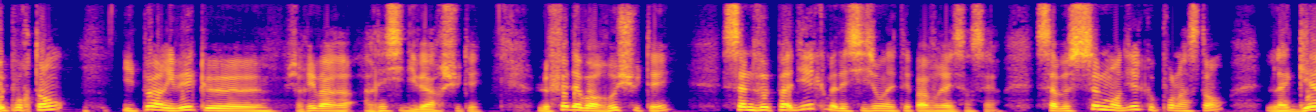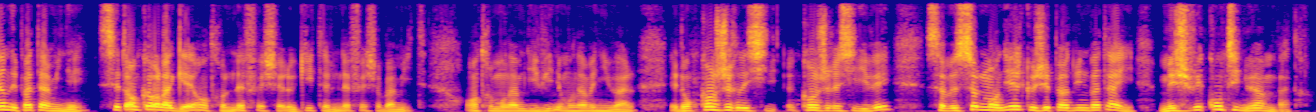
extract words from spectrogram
Et pourtant, il peut arriver que j'arrive à, récidiver, à rechuter. Le fait d'avoir rechuté, ça ne veut pas dire que ma décision n'était pas vraie et sincère. Ça veut seulement dire que pour l'instant, la guerre n'est pas terminée. C'est encore la guerre entre le Nefesh Elokit et le Nefesh Abamit, entre mon âme divine et mon âme animale. Et donc quand j'ai récidivé, ça veut seulement dire que j'ai perdu une bataille. Mais je vais continuer à me battre.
